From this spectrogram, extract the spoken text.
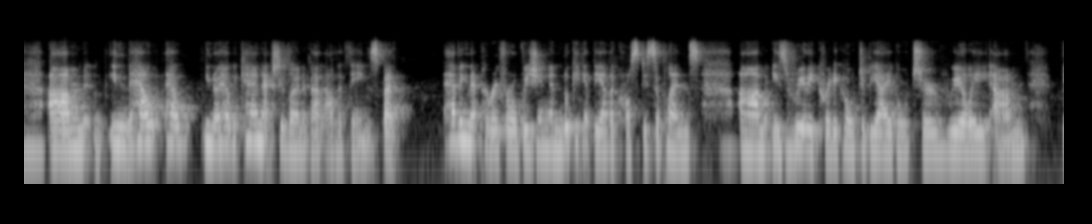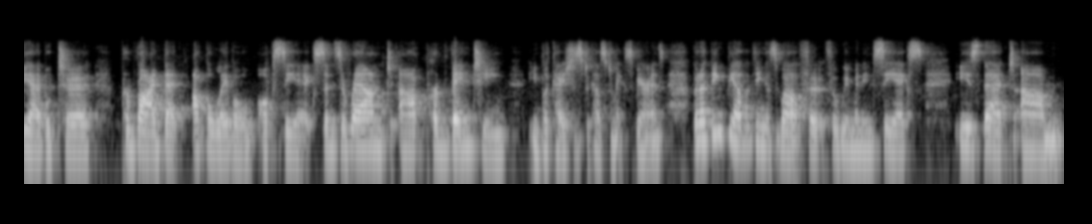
mm. um, in how how you know how we can actually learn about other things but having that peripheral vision and looking at the other cross disciplines um, is really critical to be able to really um, be able to provide that upper level of cx and it's around uh, preventing implications to customer experience. But I think the other thing as well for, for women in CX is that um,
